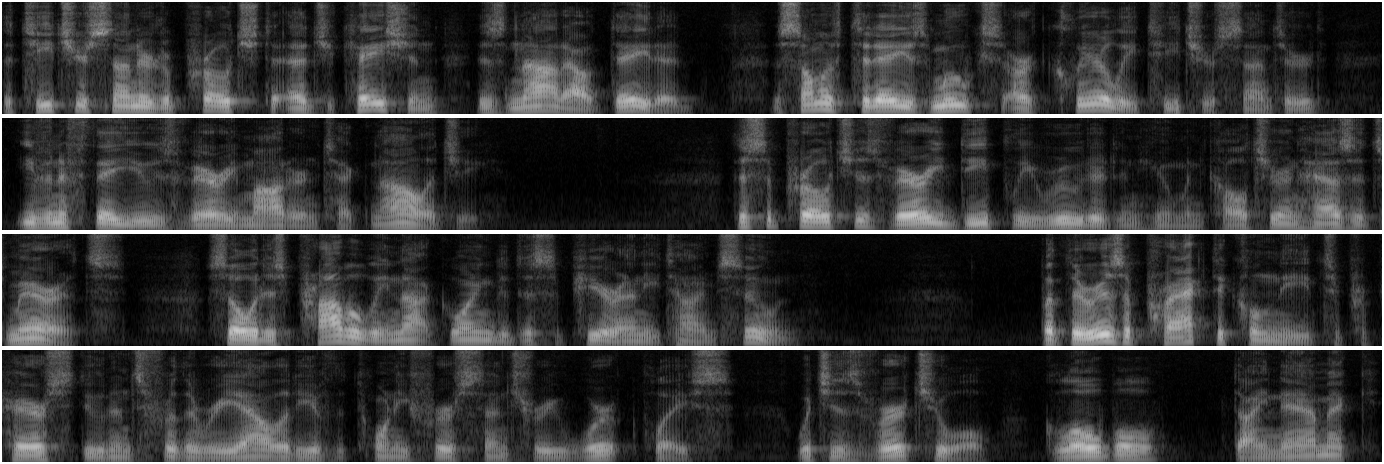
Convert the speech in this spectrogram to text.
The teacher-centered approach to education is not outdated. Some of today's MOOCs are clearly teacher-centered, even if they use very modern technology. This approach is very deeply rooted in human culture and has its merits, so it is probably not going to disappear anytime soon. But there is a practical need to prepare students for the reality of the 21st century workplace, which is virtual, global, dynamic,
